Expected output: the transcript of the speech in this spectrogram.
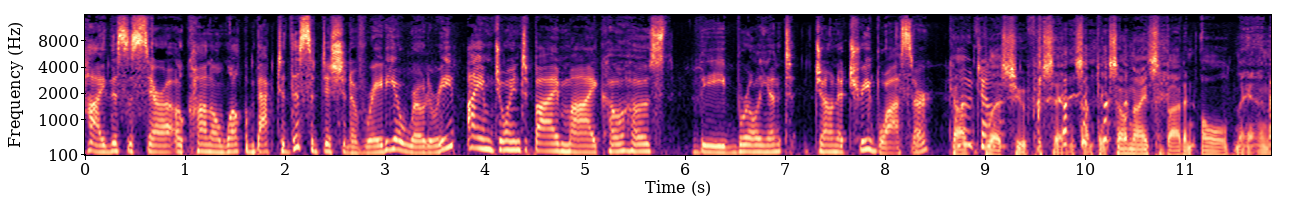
Hi, this is Sarah O'Connell. Welcome back to this edition of Radio Rotary. I am joined by my co host, the brilliant Jonah Triebwasser. Hello, God Jonah. bless you for saying something so nice about an old man.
